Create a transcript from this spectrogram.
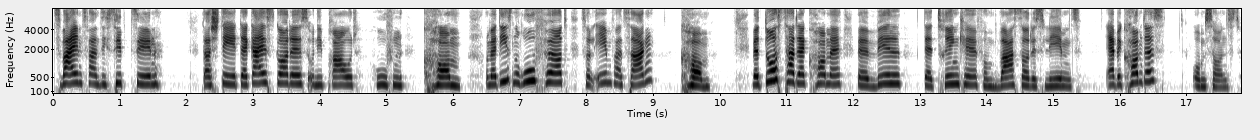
22, 17, da steht, der Geist Gottes und die Braut rufen komm. Und wer diesen Ruf hört, soll ebenfalls sagen, komm. Wer Durst hat, der komme. Wer will, der trinke vom Wasser des Lebens. Er bekommt es umsonst.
